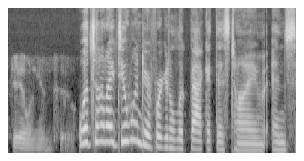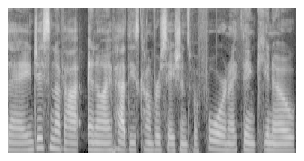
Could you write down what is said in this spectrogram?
scaling into. Well, John, I do wonder if we're going to look back at this time and say, Jason I've had, and I have had these conversations before, and I think, you know,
